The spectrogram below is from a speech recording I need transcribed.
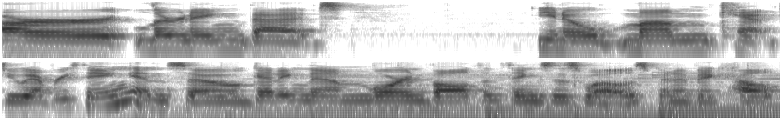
are learning that you know, mom can't do everything. And so getting them more involved in things as well has been a big help.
